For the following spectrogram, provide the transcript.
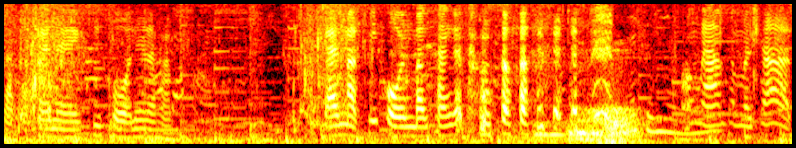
สักเข้าไปในขี้โคลนนี่นะครับ การหมักขี้โคลนบางครั้งก็ต้องระวังห้องน้ำธรรมชาติ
